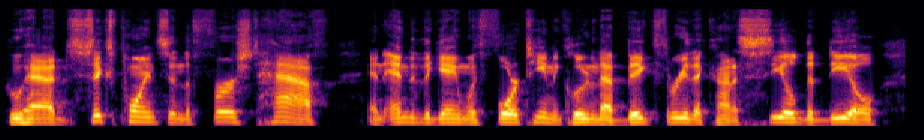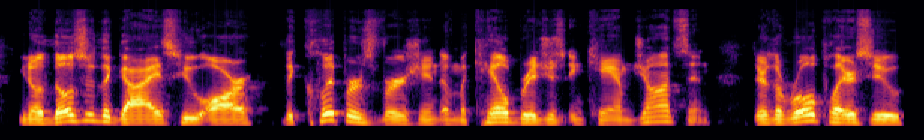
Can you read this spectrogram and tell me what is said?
who had six points in the first half and ended the game with 14, including that big three that kind of sealed the deal. You know, those are the guys who are the Clippers version of Mikal Bridges and Cam Johnson. They're the role players who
